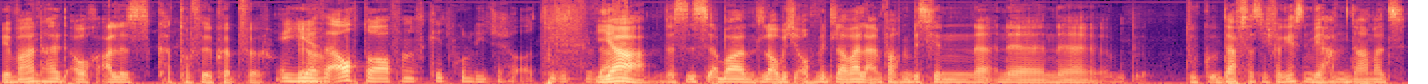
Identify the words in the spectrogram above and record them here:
wir waren halt auch alles Kartoffelköpfe. Ja, hier ja. ist auch Dorf und es geht politisch zusammen. Ja, das ist aber, glaube ich, auch mittlerweile einfach ein bisschen eine, eine, ne, du darfst das nicht vergessen, wir haben damals,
